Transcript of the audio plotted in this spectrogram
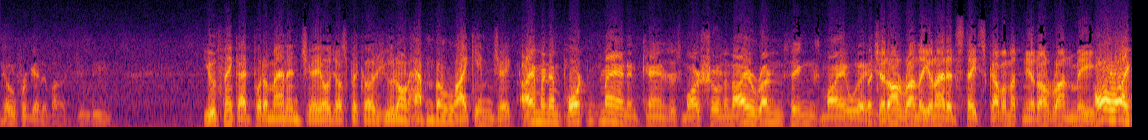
He'll forget about Judy. You think I'd put a man in jail just because you don't happen to like him, Jake? I'm an important man in Kansas, Marshal, and I run things my way. But you don't run the United States government and you don't run me. All right.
